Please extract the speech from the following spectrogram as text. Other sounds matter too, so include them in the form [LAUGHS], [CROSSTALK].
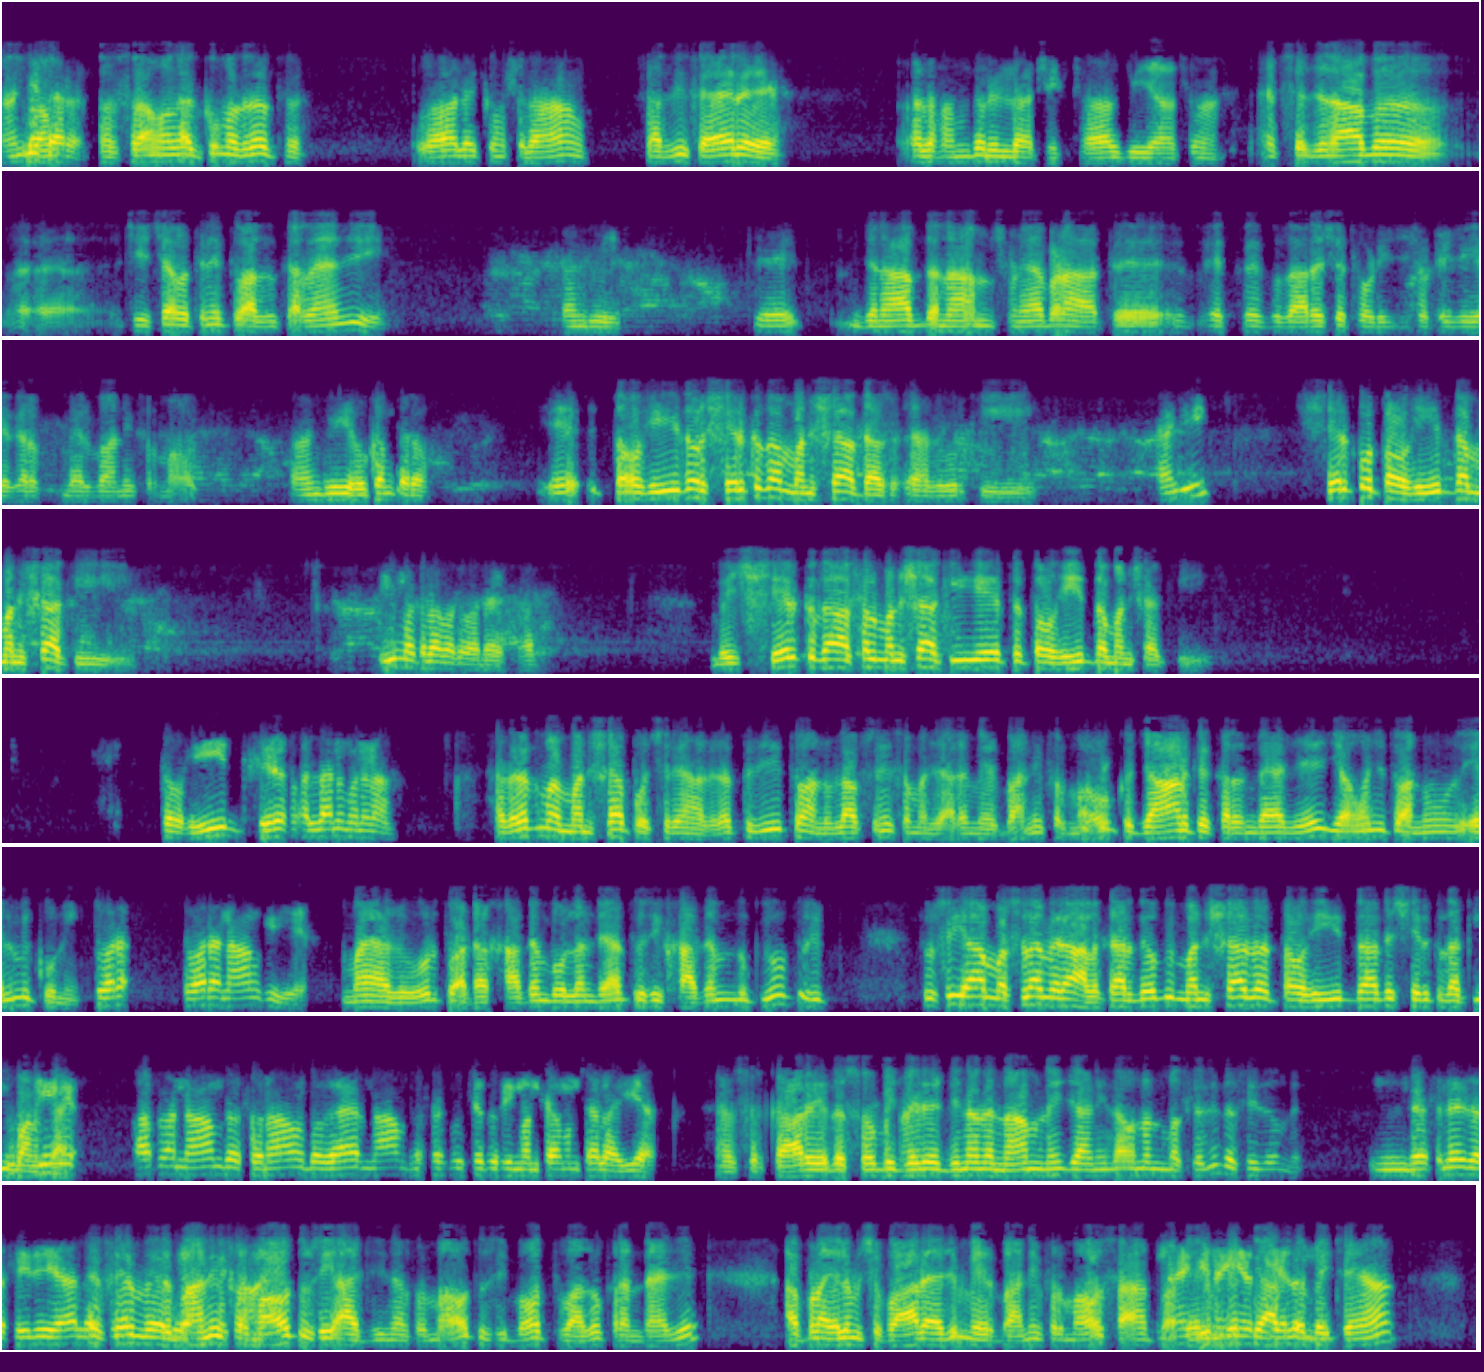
ہاں جی سر۔ السلام علیکم حضرت۔ وعلیکم السلام۔ سر جی خیر ہے۔ الحمدللہ ٹھیک ٹھاک جی آسان اچھا جناب چیچا وطنی تو عرض کر رہے ہیں جی؟ ہاں جی۔ جناب دا نام سنیا بڑا تے ایک گزارش ہے تھوڑی جی چھوٹی جی اگر مہربانی فرماؤ۔ ہاں جی حکم کرو۔ توحید اور شرک دا منشا دس حضور کی۔ ہاں جی۔ شرک و توحید دا منشا کی۔ کی مطلب ہے کا بھئی شرک دا اصل منشا کی ہے تے توحید دا منشا کی۔ توحید صرف اللہ نو مننا۔ حضرت میں منشا پوچھ رہا حضرت جی تانوں لفظ نہیں سمجھ آ رہا مہربانی فرماؤ کہ جان کے کرن دے جے یا اونج تانوں علم کو نہیں۔ تہاڈا نام کی ہے؟ میں حضور تہاڈا خادم بولن دیا تسی خادم نو کیوں؟ تسی تسی آ مسئلہ میرا حل کر دیو کہ منشا دا توحید دا تے شرک دا کی بندا ہے اپنا نام دسو نام بغیر نام دسے پوچھے تسی منشا منشا لائی ہے۔ اے سرکار یہ دسو بھی جڑے جنہاں دا نام نہیں جانی دا انہاں مسئلے نہیں دسی دے ہوندے۔ دسلے تے پھر مہربانی فرماؤ تسی نہ فرماؤ تسی بہت تواضع جے اپنا علم چھپا رہے جے مہربانی فرماؤ ساتھ جی، علم دے پیار۔ بیٹھے ہیں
